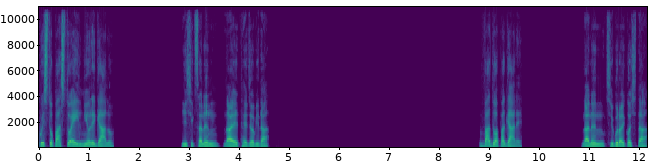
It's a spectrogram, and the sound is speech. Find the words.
Questo pasto è il mio regalo. 이 식사는 나의 대접이다. Vado a pagare. 나는 지불할 것이다.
